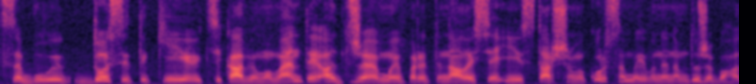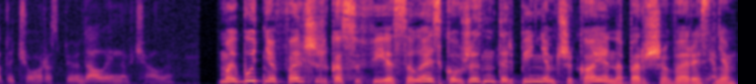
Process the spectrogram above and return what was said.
Це були досить такі цікаві моменти, адже ми перетиналися із старшими курсами, і вони нам дуже багато чого розповідали і навчали. Майбутня фельдшерка Софія Селесько вже з нетерпінням чекає на 1 вересня.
